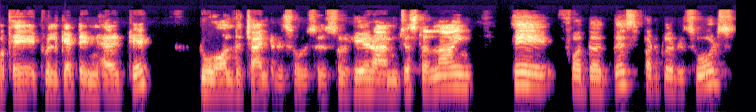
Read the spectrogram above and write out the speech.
Okay, it will get inherited to all the child resources. So here I'm just allowing, hey, for the this particular resource,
